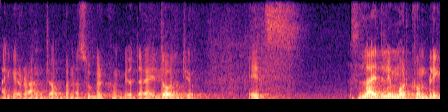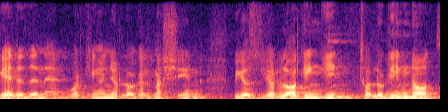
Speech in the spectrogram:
I can run job on a supercomputer. I told you, it's slightly more complicated than working on your local machine because you're logging in to a login node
